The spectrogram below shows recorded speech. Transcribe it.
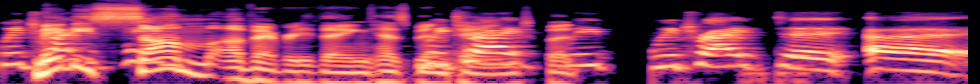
we tried Maybe tame- some of everything has been we tamed. tried Maybe to tame- some of everything has been we tamed, tried but we we tried to uh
